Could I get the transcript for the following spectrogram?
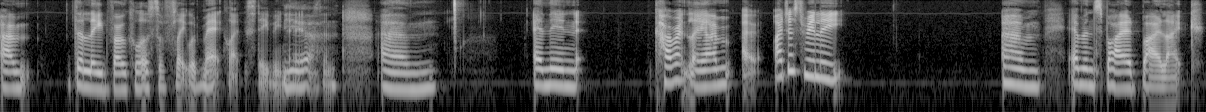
um, the lead vocalist of Fleetwood Mac, like Stevie Yeah. Nicks, and um, and then currently I'm I, I just really um, am inspired by like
